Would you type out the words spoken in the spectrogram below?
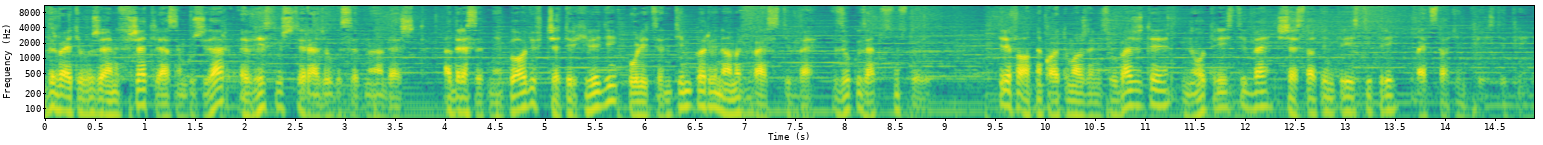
Здравейте, уважаеми слушатели, аз съм Божидар, а вие слушате радио Гъсът на надеждата. Адресът ни е Плодив, 4000, улица Антим, първи номер 22, звукозаписно студио. Телефонът, на който може да ни се обажите е 032 633 533.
